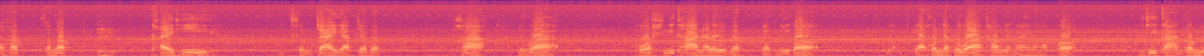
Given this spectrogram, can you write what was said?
นะครับสำหรับใครที่สนใจอยากจะแบบภาคหรือว่าโพสนิทานอะไรแบบแบบนี้ก็ หลายคนอยากรู้ว่าทำยังไงนะครับ ก็วิธีการก็มี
